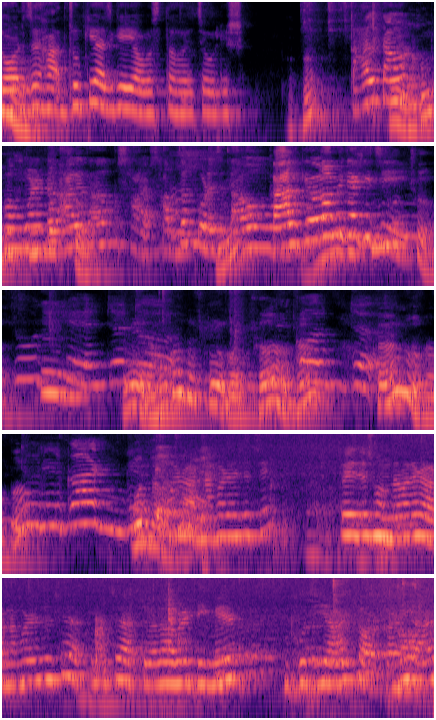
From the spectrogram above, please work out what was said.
দরজায় হাত ঢুকিয়ে আজকে এই অবস্থা হয়েছে অলিশ কাল তাও ভগবান একটা আগে তাও সাবধান করেছে তাও কালকেও আমি দেখেছি। হ্যাঁ? কেন বাবা? রান্নাঘরে এসেছি। তো এই যে সন্ধ্যাবেলায় রান্নাঘরে এসেছি এখন হচ্ছে রাত্রিবেলা হবে ডিমের ভুজিয়া, তরকারি আর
